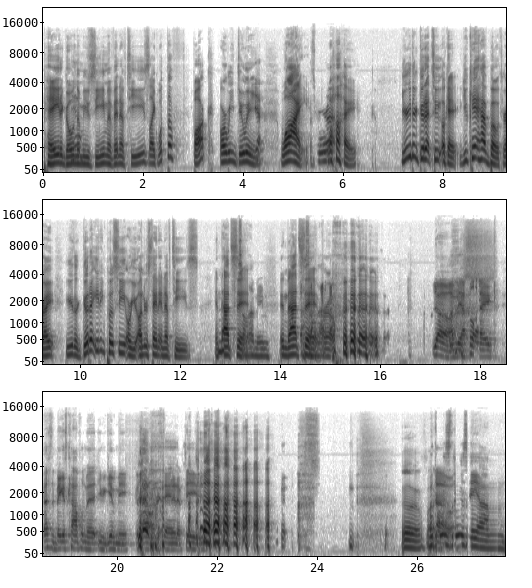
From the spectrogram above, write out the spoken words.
pay to go in the museum of NFTs. Like, what the fuck are we doing? Yeah. Why? That's where we're at. Why? You're either good at two. Okay, you can't have both, right? You're either good at eating pussy or you understand NFTs, and that's So it. I mean, and that's, That's it, all bro. Yo, I mean, I feel like that's the biggest compliment you could give me because I don't understand NFTs. Oh, but fuck. there's No. there's a um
